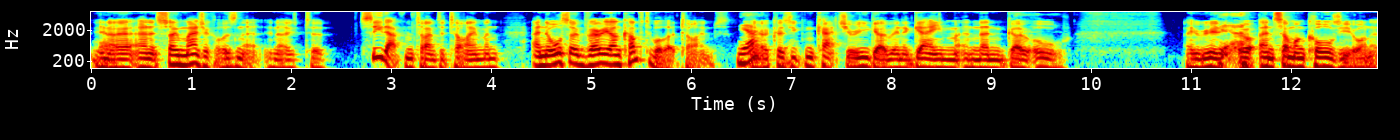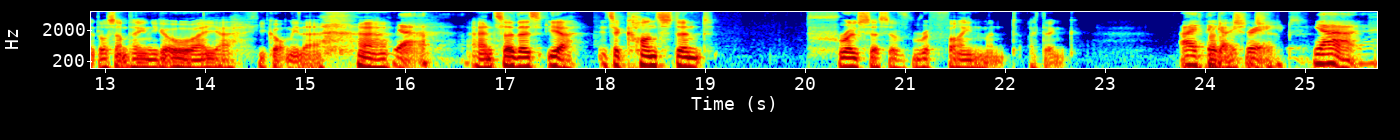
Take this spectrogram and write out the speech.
you Yeah. know. And it's so magical, isn't it? You know, to see that from time to time, and and also very uncomfortable at times. Yeah. because you can catch your ego in a game and then go, oh. I really, Yeah. and someone calls you on it or something, and you go, "Oh, yeah, you got me there." Yeah. And so there's, yeah, it's a constant process of refinement, I think. I think I agree. Yeah.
